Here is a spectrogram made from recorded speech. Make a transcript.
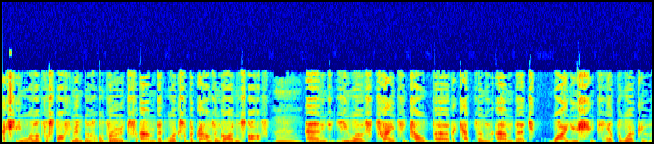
actually one of the staff members of Rhodes um, that works with the grounds and garden staff. Mm. And he was trying to tell uh, the captain um, that why are you shooting at the workers?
